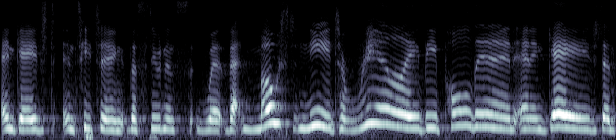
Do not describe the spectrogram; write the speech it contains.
engaged in teaching the students with, that most need to really be pulled in and engaged and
